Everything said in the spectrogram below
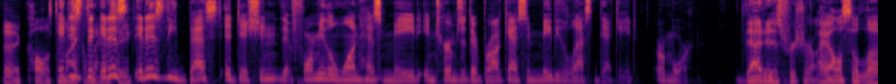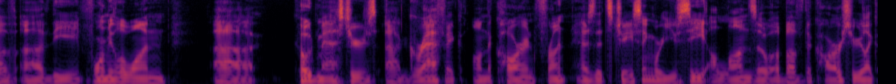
the calls to It is michael the, it is Masi. it is the best addition that Formula One has made in terms of their broadcast in maybe the last decade or more. that is for sure i also love uh the formula one uh Codemasters uh, graphic on the car in front as it's chasing, where you see Alonso above the car, so you're like,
